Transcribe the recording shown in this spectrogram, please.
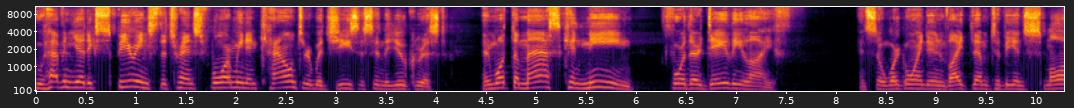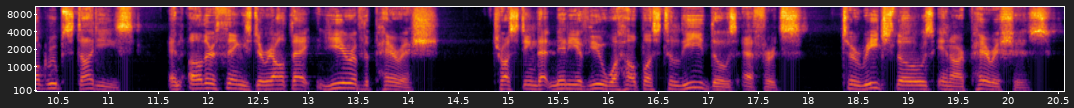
who haven't yet experienced the transforming encounter with Jesus in the Eucharist and what the Mass can mean for their daily life. And so we're going to invite them to be in small group studies and other things throughout that year of the parish, trusting that many of you will help us to lead those efforts to reach those in our parishes.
